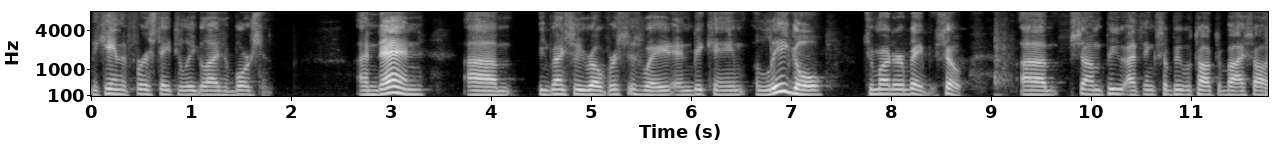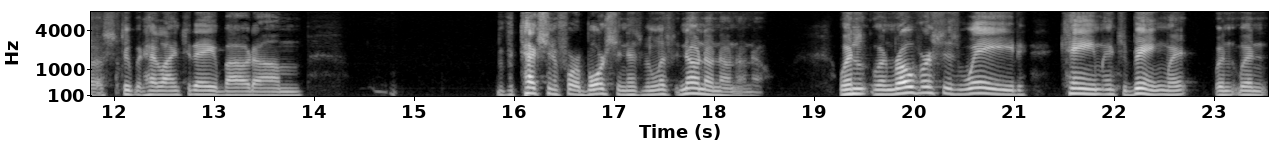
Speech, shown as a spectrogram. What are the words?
became the first state to legalize abortion. And then um, eventually Roe versus Wade and became legal to murder a baby. So um, some people, I think some people talked about, I saw a stupid headline today about um, the protection for abortion has been lifted. No, no, no, no, no. When when Roe versus Wade came into being, when when when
